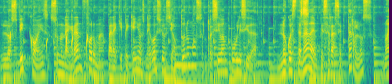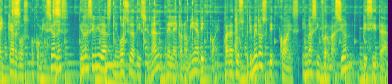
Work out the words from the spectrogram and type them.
Los bitcoins son una gran forma para que pequeños negocios y autónomos reciban publicidad. No cuesta nada empezar a aceptarlos, no hay cargos o comisiones y recibirás negocio adicional de la economía Bitcoin. Para tus primeros Bitcoins y más información visita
